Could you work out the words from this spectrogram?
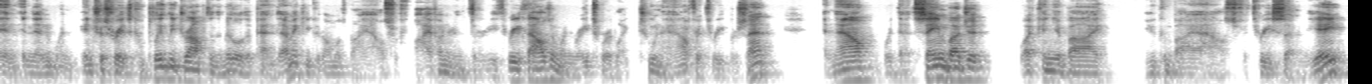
and, and then when interest rates completely dropped in the middle of the pandemic, you could almost buy a house for five hundred and thirty-three thousand when rates were like two and a half or three percent. And now with that same budget, what can you buy? You can buy a house for three seventy-eight.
